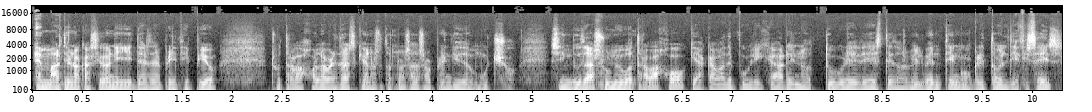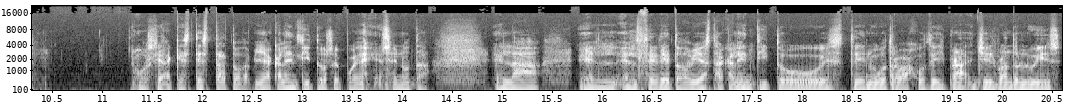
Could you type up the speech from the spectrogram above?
en más de una ocasión y desde el principio su trabajo la verdad es que a nosotros nos ha sorprendido mucho. Sin duda su nuevo trabajo que acaba de publicar en octubre de este 2020, en concreto el 16, o sea que este está todavía calentito, se puede, se nota en la el, el CD todavía está calentito. Este nuevo trabajo de James Brandon Lewis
